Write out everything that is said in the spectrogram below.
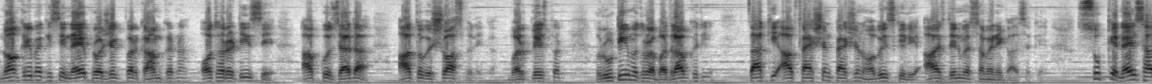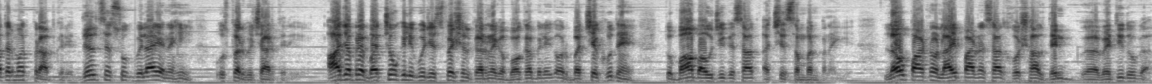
नौकरी में किसी नए प्रोजेक्ट पर काम करना अथॉरिटीज से आपको ज़्यादा आत्मविश्वास मिलेगा। वर्क प्लेस पर रूटीन में थोड़ा बदलाव करिए। ताकि आप फ़ैशन पैशन हॉबीज के लिए आज दिन में समय निकाल सके। सुख के नए साधन मत प्राप्त करें दिल से सुख मिला या नहीं, उस पर विचार करिए। आज अपने बच्चों के लिए कुछ स्पेशल करने का मौका मिलेगा और बच्चे खुद हैं तो माँ बाबू के साथ अच्छे संबंध बनाइए। लव पार्टनर लाइफ पार्टनर साथ खुशहाल दिन व्यतीत होगा।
